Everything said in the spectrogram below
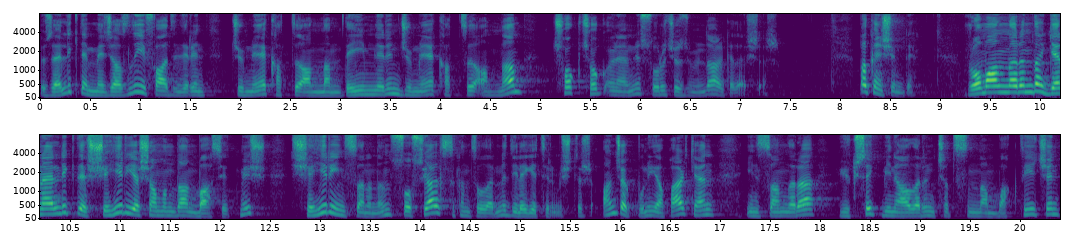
Özellikle mecazlı ifadelerin cümleye kattığı anlam, deyimlerin cümleye kattığı anlam çok çok önemli soru çözümünde arkadaşlar. Bakın şimdi. Romanlarında genellikle şehir yaşamından bahsetmiş, şehir insanının sosyal sıkıntılarını dile getirmiştir. Ancak bunu yaparken insanlara yüksek binaların çatısından baktığı için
